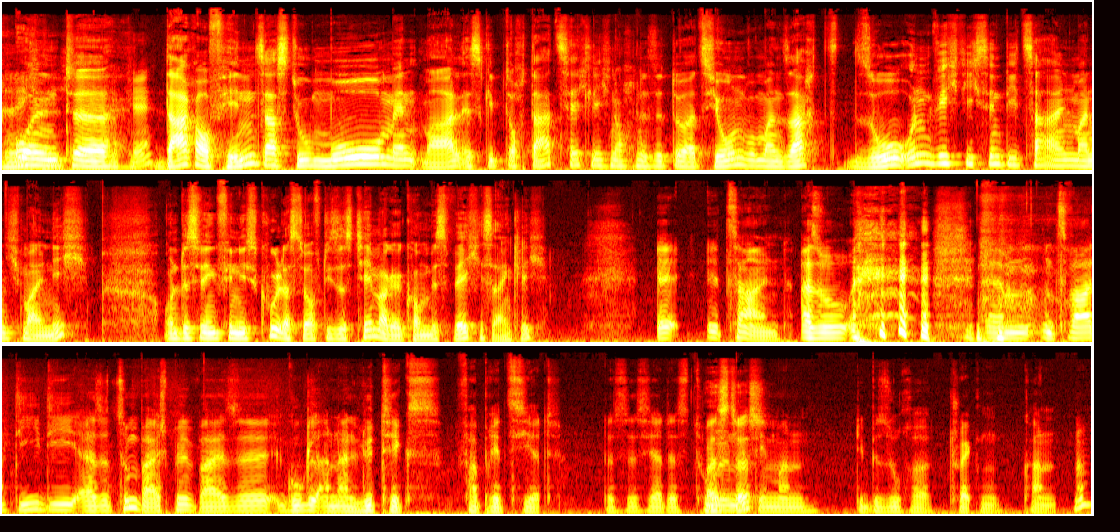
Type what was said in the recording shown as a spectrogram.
Richtig. Und äh, okay. daraufhin sagst du, Moment mal, es gibt doch tatsächlich noch eine Situation, wo man sagt, so unwichtig sind die Zahlen manchmal nicht. Und deswegen finde ich es cool, dass du auf dieses Thema gekommen bist. Welches eigentlich? Äh, äh Zahlen. Also, ähm, und zwar die, die, also zum Beispiel Google Analytics fabriziert. Das ist ja das Tool, das? mit dem man die Besucher tracken kann. Ne?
